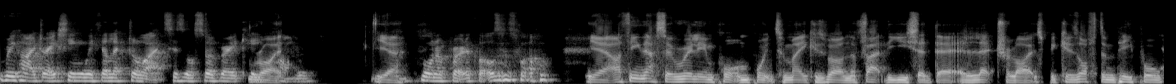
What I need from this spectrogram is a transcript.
rehydrating with electrolytes is also a very key right. part of yeah. Sauna protocols as well. Yeah i think that's a really important point to make as well and the fact that you said they're electrolytes because often people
